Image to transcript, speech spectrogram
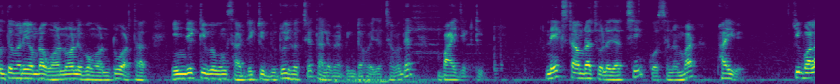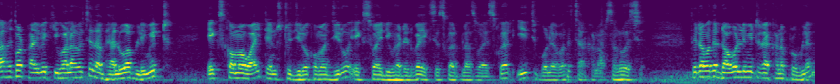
বলতে পারি আমরা ওয়ান ওয়ান এবং ওয়ান টু অর্থাৎ ইনজেক্টিভ এবং সাবজেক্টিভ দুটোই হচ্ছে, তাহলে ম্যাপিংটা হয়ে যাচ্ছে আমাদের বাইজেক্টিভ নেক্সট আমরা চলে যাচ্ছি কোশ্চেন নাম্বার ফাইভে কি বলা হয়েছে? ফাইভে কি বলা হয়েছে? The value of limit X comma Y tends to zero comma zero X Y divided by X square plus Y square each বলে আমাদের চারখানা অপশান রয়েছে। তো এটা আমাদের ডবল লিমিটের একখানা প্রবলেম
